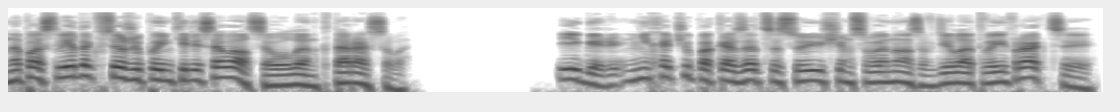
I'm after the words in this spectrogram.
Напоследок все же поинтересовался у Лэнг Тарасова. «Игорь, не хочу показаться сующим свой нос в дела твоей фракции,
